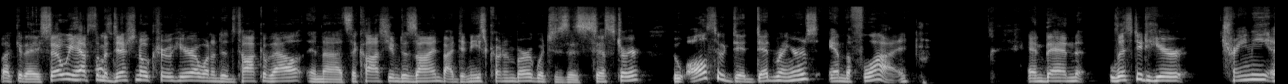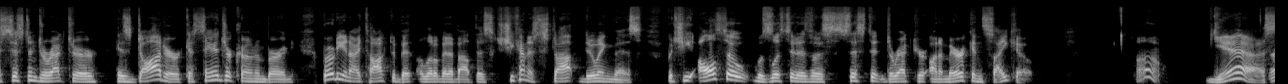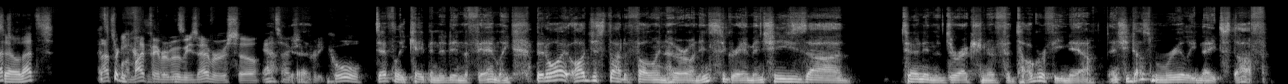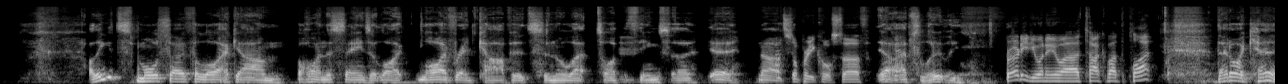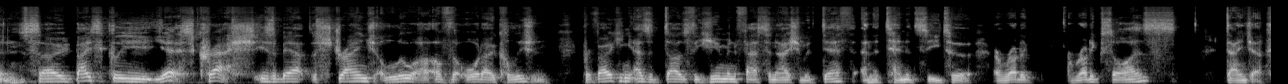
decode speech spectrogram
Fucking A. So we have some additional crew here I wanted to talk about, and uh, it's a costume design by Denise Cronenberg, which is his sister, who also did Dead Ringers and The Fly. And then listed here, trainee assistant director, his daughter Cassandra Cronenberg. Brody and I talked a bit, a little bit about this. She kind of stopped doing this, but she also was listed as an assistant director on American Psycho. oh, Yeah, That's- so that's that's, pretty one of my favorite movies ever. So that's actually Yeah. pretty cool. Definitely keeping it in the family. But I, I just started following her on Instagram, and she's uh, turned in the direction of photography now, and she does some really neat stuff. I think it's more so for like um behind the scenes at like live red carpets and all that type of thing. So yeah, no, That's still pretty cool stuff. yeah, absolutely. Brody, do you want to uh, talk about the plot? That I can. So basically, yes, Crash is about the strange allure of the auto collision, provoking as it does the human fascination with death and the tendency to erotic eroticize danger.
